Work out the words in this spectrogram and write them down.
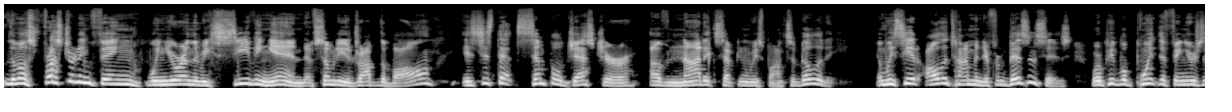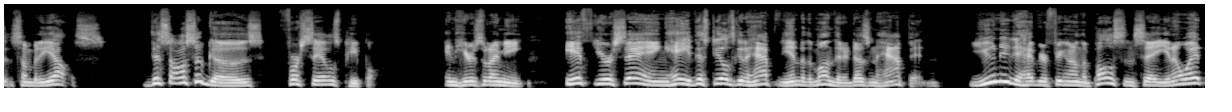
The most frustrating thing when you're on the receiving end of somebody who dropped the ball is just that simple gesture of not accepting responsibility. And we see it all the time in different businesses where people point the fingers at somebody else. This also goes for salespeople. And here's what I mean. If you're saying, hey, this deal is going to happen at the end of the month and it doesn't happen, you need to have your finger on the pulse and say, you know what?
